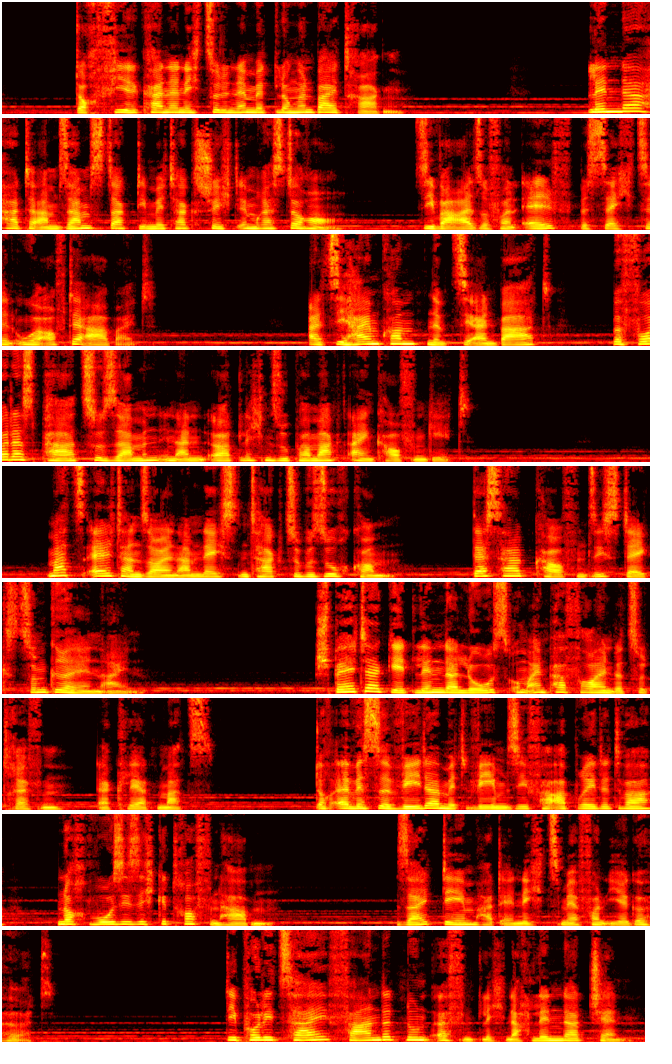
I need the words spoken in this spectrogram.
Doch viel kann er nicht zu den Ermittlungen beitragen. Linda hatte am Samstag die Mittagsschicht im Restaurant. Sie war also von 11 bis 16 Uhr auf der Arbeit. Als sie heimkommt, nimmt sie ein Bad, bevor das Paar zusammen in einen örtlichen Supermarkt einkaufen geht. Mats Eltern sollen am nächsten Tag zu Besuch kommen. Deshalb kaufen sie Steaks zum Grillen ein. Später geht Linda los, um ein paar Freunde zu treffen, erklärt Mats. Doch er wisse weder, mit wem sie verabredet war, noch wo sie sich getroffen haben. Seitdem hat er nichts mehr von ihr gehört. Die Polizei fahndet nun öffentlich nach Linda Chen.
